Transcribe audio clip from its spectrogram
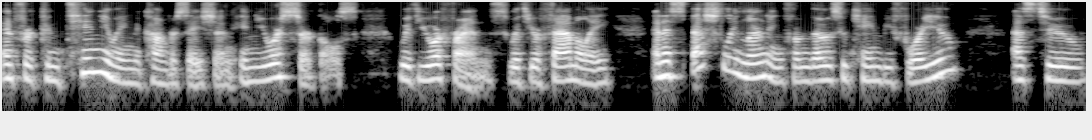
and for continuing the conversation in your circles, with your friends, with your family, and especially learning from those who came before you as to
